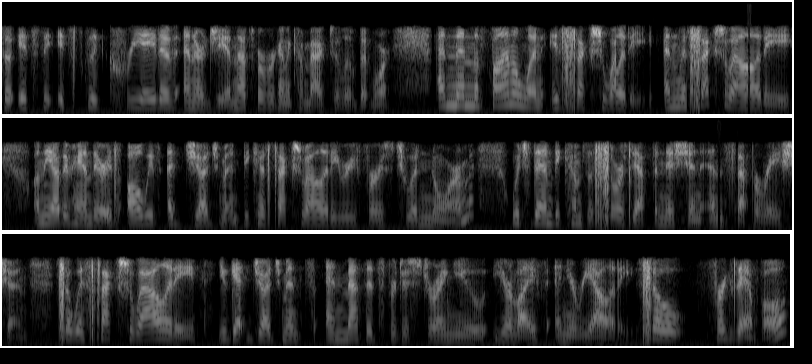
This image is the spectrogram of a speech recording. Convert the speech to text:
So it's the it's the creative energy, and that's where we're going to come back to a little bit more. And then the final one is sexuality. And with sexuality, on the other hand, there is always a judgment because sexuality refers to a norm, which then becomes a source definition and separation. So with sexuality, you get judgments and methods for destroying you, your life, and your reality. So for example,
